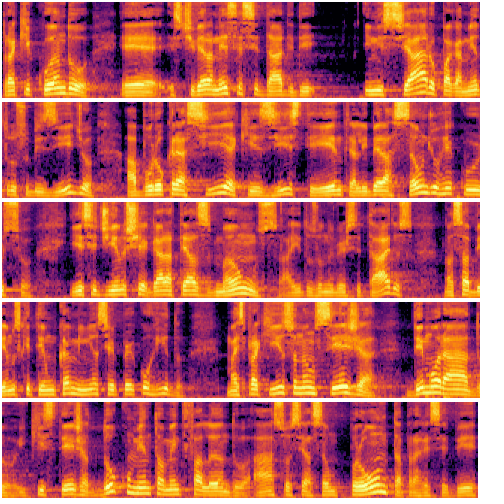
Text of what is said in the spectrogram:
para que quando é, estiver a necessidade de iniciar o pagamento do subsídio, a burocracia que existe entre a liberação de um recurso e esse dinheiro chegar até as mãos aí dos universitários, nós sabemos que tem um caminho a ser percorrido. Mas para que isso não seja demorado e que esteja documentalmente falando a associação pronta para receber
